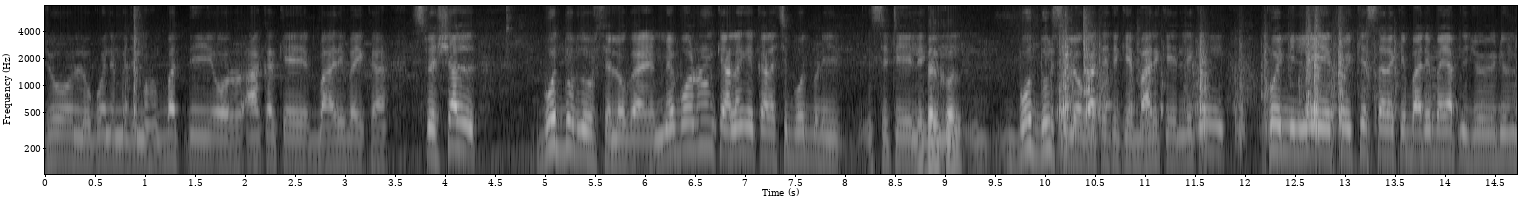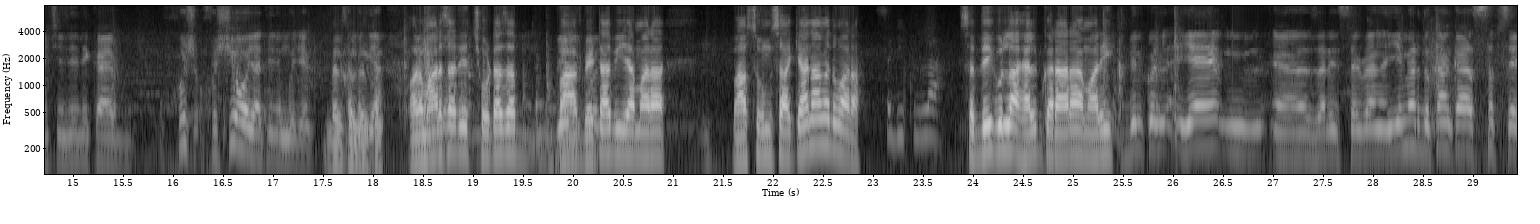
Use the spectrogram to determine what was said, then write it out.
जो लोगों ने मुझे मोहब्बत दी और आकर के बारी भाई का स्पेशल बहुत दूर दूर से लोग आए। मैं बोल रहा हूँ कि हालाँकि कराची बहुत बड़ी सिटी है लेकिन बिल्कुल। बहुत दूर से लोग आते थे कि बारी के लेकिन कोई मिलने कोई किस तरह के बारी भाई अपनी जो वीडियो में चीज़ें दिखाए खुश खुशी हो जाती थी मुझे। बिल्कुल बिल्कुल। और हमारे साथ ये छोटा सा बेटा भी है हमारा मासूम सा क्या नाम है तुम्हारा? सदीकुल्ला। सदीकुल्ला हेल्प करा रहा है हमारी। बिल्कुल ये ये मेरे दुकान का सबसे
